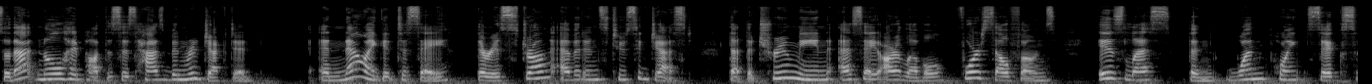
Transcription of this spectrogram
So that null hypothesis has been rejected, and now I get to say there is strong evidence to suggest that the true mean SAR level for cell phones is less than 1.6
